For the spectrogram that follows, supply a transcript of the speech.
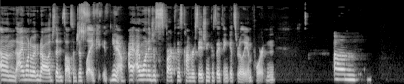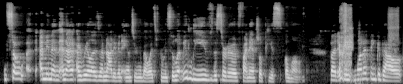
um, I want to acknowledge that it's also just like you know I, I want to just spark this conversation because I think it's really important. Um, so I mean, and, and I, I realize I'm not even answering about white supremacy. So let me leave the sort of financial piece alone. But if we want to think about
